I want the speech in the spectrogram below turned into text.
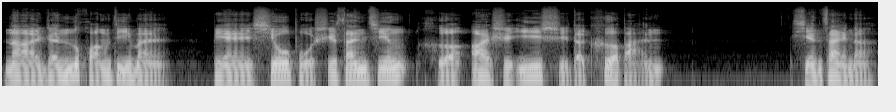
那仁皇帝们便修补十三经和二十一史的刻板。现在呢，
